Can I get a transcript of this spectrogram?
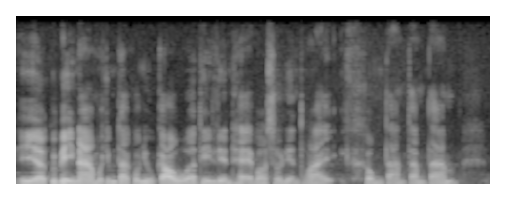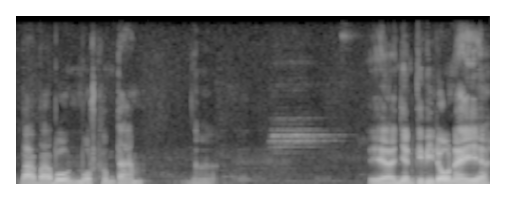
thì uh, quý vị nào mà chúng ta có nhu cầu uh, thì liên hệ vào số điện thoại 0888 334 108 Đó. thì uh, nhân cái video này uh,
